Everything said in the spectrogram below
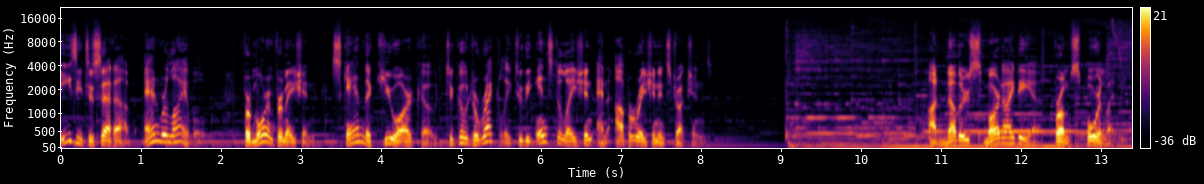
easy to set up, and reliable. For more information, scan the QR code to go directly to the installation and operation instructions. Another smart idea from Sporlan.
